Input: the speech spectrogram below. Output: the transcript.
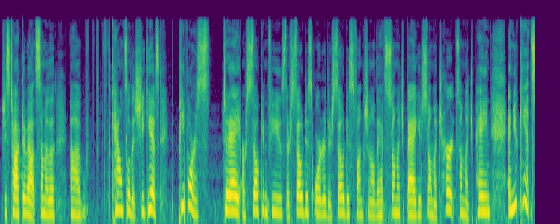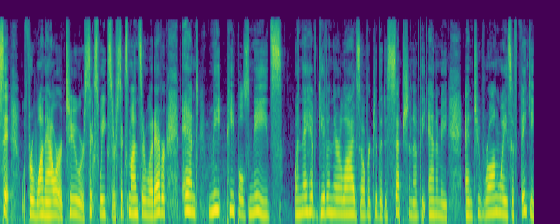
She's talked about some of the uh, counsel that she gives. People are today are so confused. They're so disordered. They're so dysfunctional. They have so much baggage, so much hurt, so much pain. And you can't sit for one hour or two or six weeks or six months or whatever and meet people's needs when they have given their lives over to the deception of the enemy and to wrong ways of thinking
